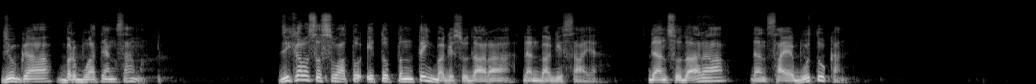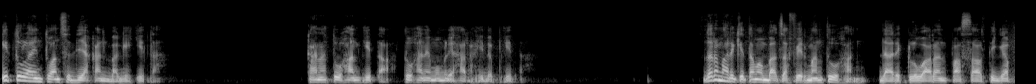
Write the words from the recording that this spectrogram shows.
juga berbuat yang sama. Jikalau sesuatu itu penting bagi saudara dan bagi saya, dan saudara dan saya butuhkan, itulah yang Tuhan sediakan bagi kita. Karena Tuhan kita, Tuhan yang memelihara hidup kita. Saudara, mari kita membaca firman Tuhan dari Keluaran pasal 34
